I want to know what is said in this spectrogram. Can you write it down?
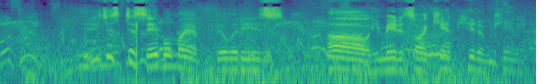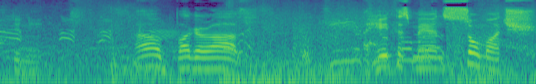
Did he just disable my abilities? Oh, he made it so I can't hit him, can he? Didn't he? Oh, bugger off. I hate this man so much.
